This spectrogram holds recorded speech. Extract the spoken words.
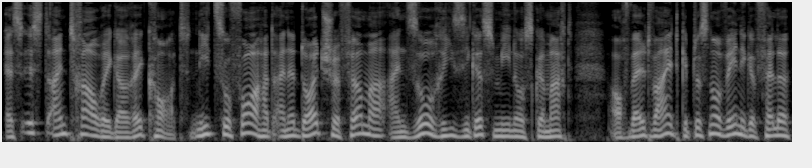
Es ist ein trauriger Rekord. Nie zuvor hat eine deutsche Firma ein so riesiges Minus gemacht. Auch weltweit gibt es nur wenige Fälle,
